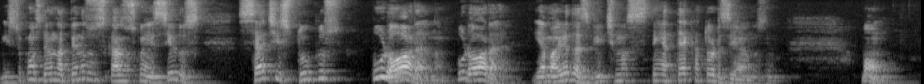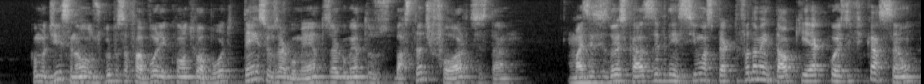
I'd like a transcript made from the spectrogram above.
isso considerando apenas os casos conhecidos, sete estupros por hora, não, por hora. E a maioria das vítimas tem até 14 anos. Né. Bom, como disse, não, os grupos a favor e contra o aborto têm seus argumentos, argumentos bastante fortes, tá? Mas esses dois casos evidenciam um aspecto fundamental que é a coisificação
